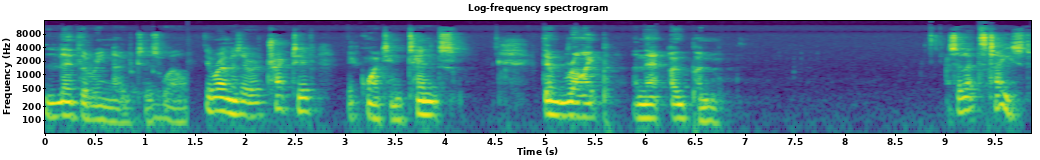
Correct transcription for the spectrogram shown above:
leathery note as well. The aromas are attractive, they're quite intense, they're ripe and they're open. So let's taste.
